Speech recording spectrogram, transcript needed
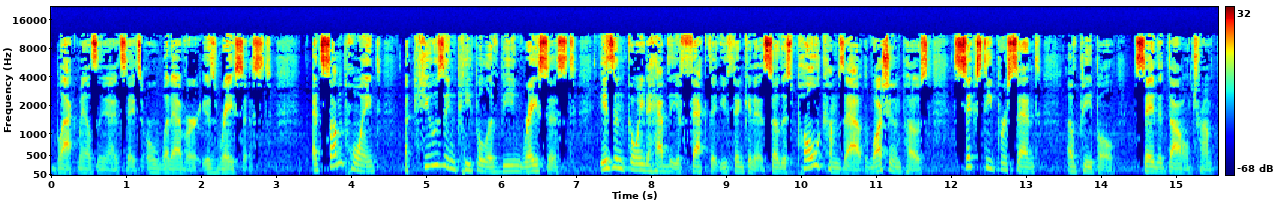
black males in the United States or whatever is racist, at some point accusing people of being racist isn't going to have the effect that you think it is. So this poll comes out, the Washington Post, 60% of people say that Donald Trump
